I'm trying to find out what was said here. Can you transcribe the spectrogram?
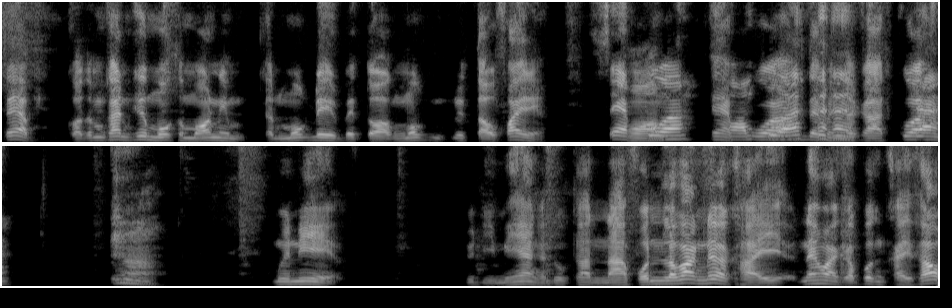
แซ่บขอสำคัญคือมกสมองนี่กันมกได้ไปตองมกด้วยเตาไฟเนี่ยแซ่บกว่าแซ่บหอมกกว่าว่าได้บรรยากาศกว่า จ้า อ่ามื้อนี้อยู่ดีมีแห้งกันทุกท่านหน้าฝนระวังเด้อไข่ในห้อยกับเบิ่งไข่เศร้า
